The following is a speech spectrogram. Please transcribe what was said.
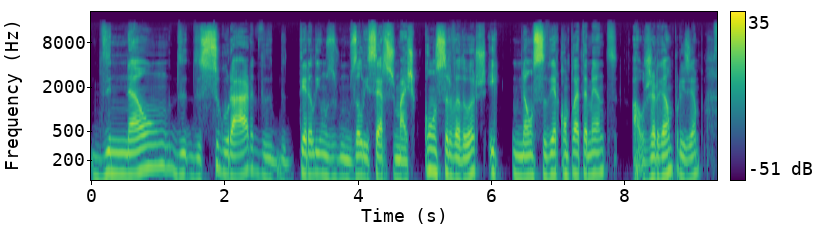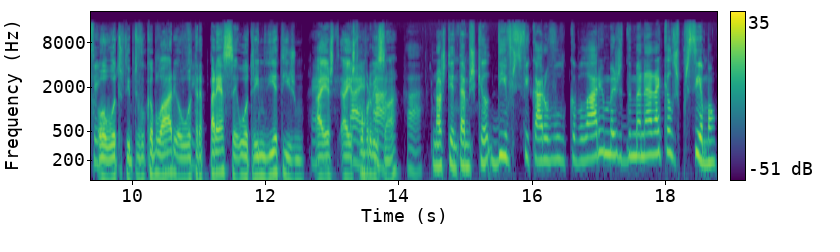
de não, de, de segurar, de, de ter ali uns, uns alicerces mais conservadores e não ceder completamente ao jargão, por exemplo, Sim. ou outro tipo de vocabulário, ou outra pressa, ou outro imediatismo. Há este, há este Ah, é, compromisso, há, não é? há. Nós tentamos que ele- diversificar o vocabulário, mas de maneira a que eles percebam.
